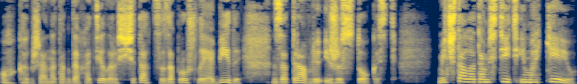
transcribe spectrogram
О, как же она тогда хотела рассчитаться за прошлые обиды, за травлю и жестокость. Мечтала отомстить и Макею,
